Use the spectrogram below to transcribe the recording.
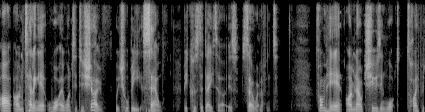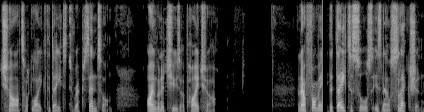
uh, I'm telling it what I want it to show which will be sale because the data is sale relevant. From here, I'm now choosing what type of chart I'd like the data to represent on. I'm going to choose a pie chart. Now from it, the data source is now selection.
